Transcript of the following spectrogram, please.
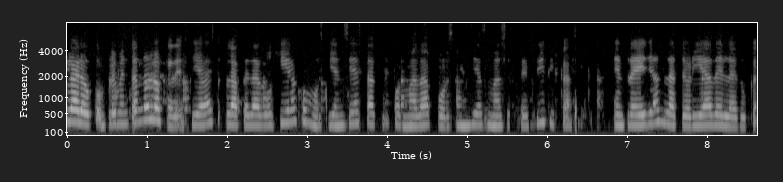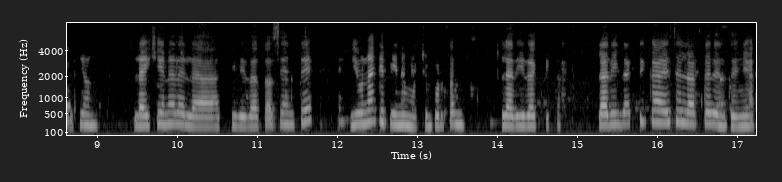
Claro, complementando lo que decías, la pedagogía como ciencia está conformada por ciencias más específicas, entre ellas la teoría de la educación, la higiene de la actividad docente y una que tiene mucha importancia, la didáctica. La didáctica es el arte de enseñar.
